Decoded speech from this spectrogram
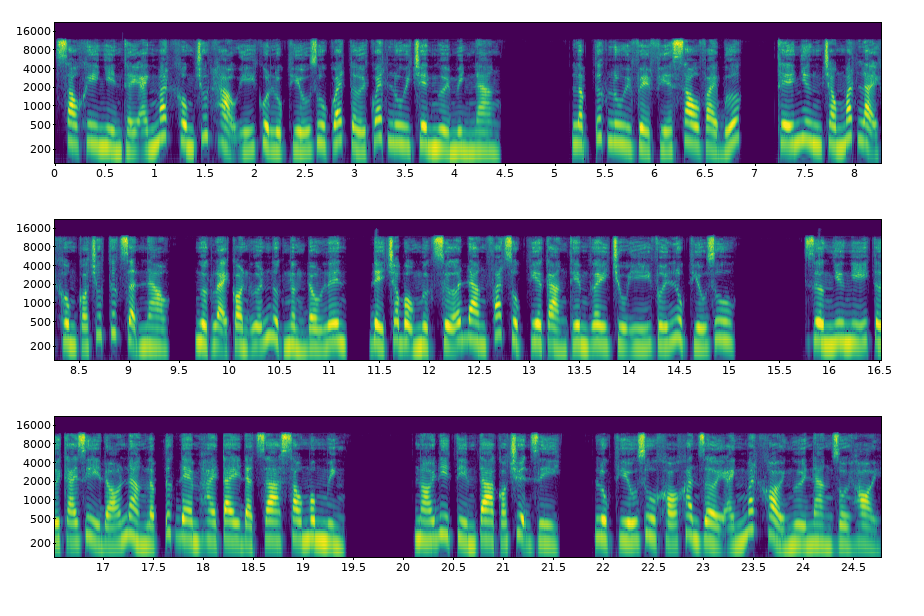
sau khi nhìn thấy ánh mắt không chút hảo ý của lục thiếu du quét tới quét lui trên người mình nàng. Lập tức lui về phía sau vài bước, thế nhưng trong mắt lại không có chút tức giận nào, ngược lại còn ưỡn ngực ngẩng đầu lên, để cho bộ ngực sữa đang phát dục kia càng thêm gây chú ý với lục thiếu du. Dường như nghĩ tới cái gì đó nàng lập tức đem hai tay đặt ra sau mông mình. Nói đi tìm ta có chuyện gì, lục thiếu du khó khăn rời ánh mắt khỏi người nàng rồi hỏi.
